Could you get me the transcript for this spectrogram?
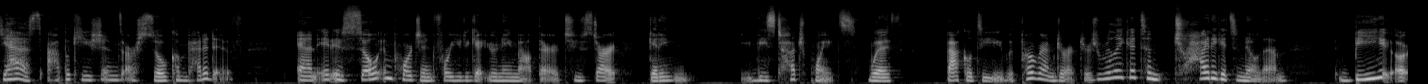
yes, applications are so competitive. And it is so important for you to get your name out there to start getting these touch points with faculty, with program directors, really get to try to get to know them. Be a,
